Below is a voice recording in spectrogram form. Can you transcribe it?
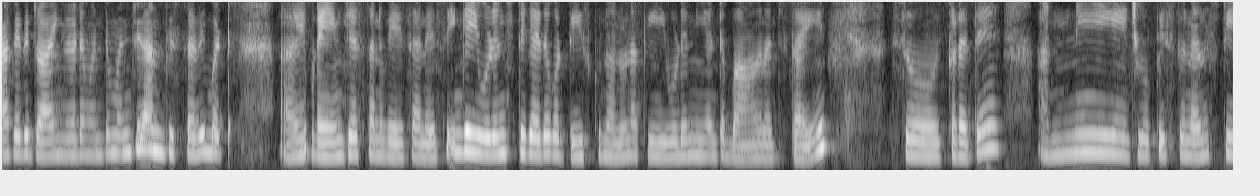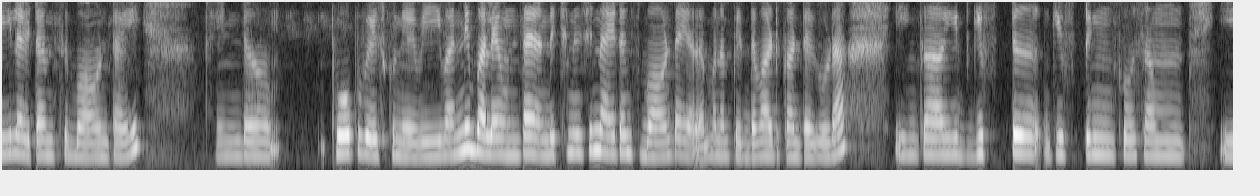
నాకైతే డ్రాయింగ్ వేయడం అంటే మంచిగా అనిపిస్తుంది. బట్ ఇప్పుడు ఏం చేస్తాను వేసి అనేసి ఇంకా ఈ వుడెన్ స్టిక్ అయితే ఒకటి తీసుకున్నాను. నాకు ఈ వుడెన్ అంటే బాగా నచ్చుతాయి. సో ఇక్కడైతే అన్నీ చూపిస్తున్నాను. స్టీల్ ఐటమ్స్ బాగుంటాయి. అండ్ పోపు వేసుకునేవి ఇవన్నీ భలే ఉంటాయండి. చిన్న చిన్న ఐటమ్స్ బాగుంటాయి కదా మనం పెద్దవాటి కంటే కూడా. ఇంకా ఈ గిఫ్ట్ గిఫ్టింగ్ కోసం ఈ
